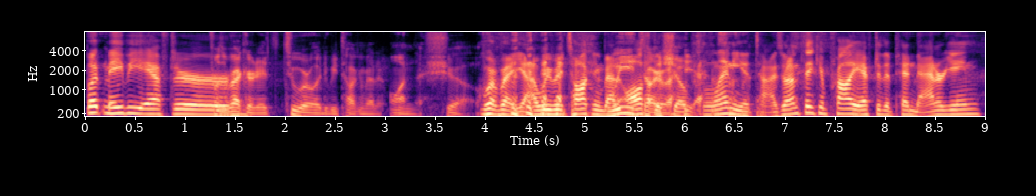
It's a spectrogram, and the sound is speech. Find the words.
But maybe after For the record, it's too early to be talking about it on the show. Well, right, yeah, we've been talking about it off the show yeah. plenty of times. But I'm thinking probably after the Penn Manor game,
